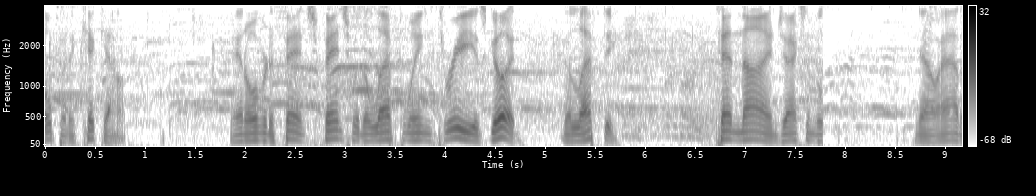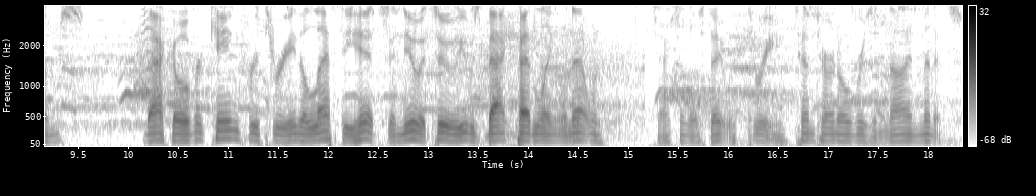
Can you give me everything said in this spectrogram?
Open a kick out. And over to Finch. Finch with a left wing three is good. The lefty. 10 9, Jacksonville. Now Adams back over. King for three. The lefty hits and knew it too. He was backpedaling on that one. Jacksonville State with three. 10 turnovers in nine minutes.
